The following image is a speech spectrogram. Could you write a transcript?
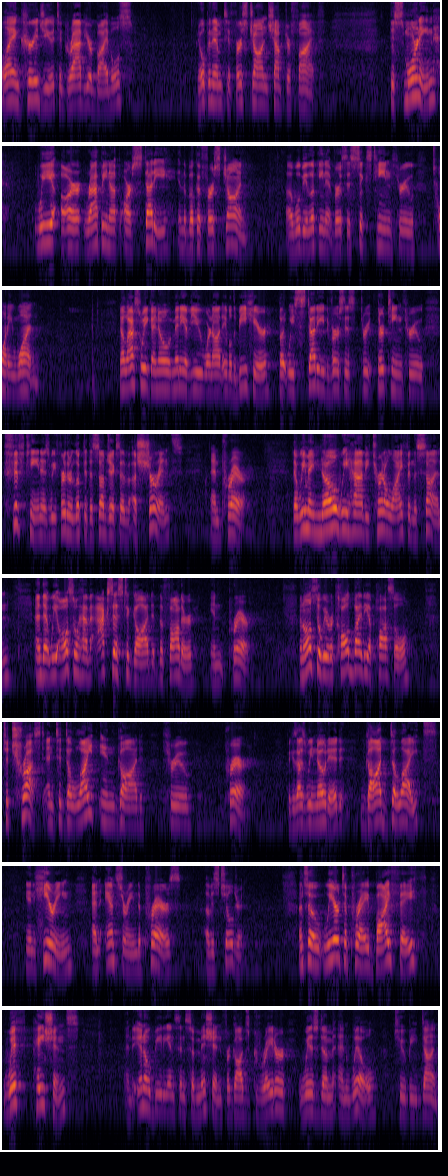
Well, I encourage you to grab your Bibles and open them to 1 John chapter 5. This morning, we are wrapping up our study in the book of 1 John. Uh, we'll be looking at verses 16 through 21. Now, last week, I know many of you were not able to be here, but we studied verses 13 through 15 as we further looked at the subjects of assurance and prayer. That we may know we have eternal life in the Son, and that we also have access to God the Father in prayer. And also, we were called by the apostle to trust and to delight in God through prayer. Because as we noted, God delights in hearing and answering the prayers of his children. And so we are to pray by faith with patience and in obedience and submission for God's greater wisdom and will to be done.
